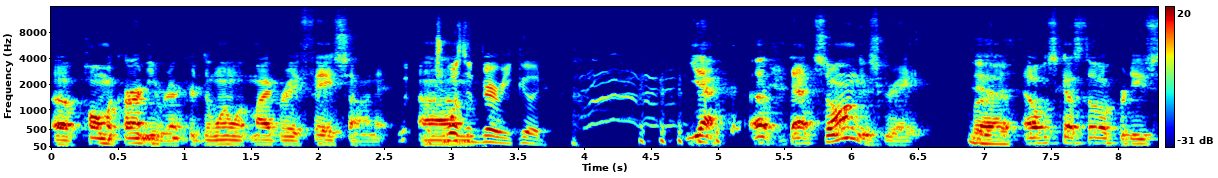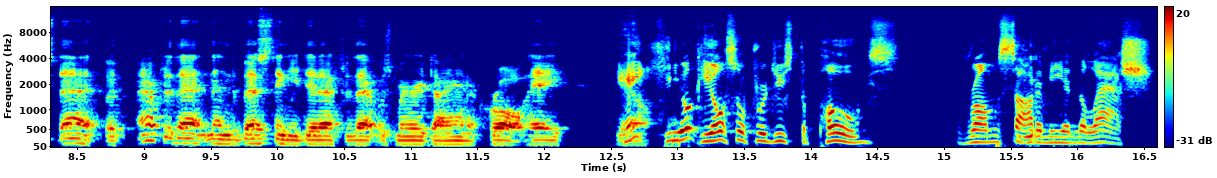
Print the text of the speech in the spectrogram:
a Paul McCartney record, the one with My Brave Face on it, which um, wasn't very good. yeah, uh, that song is great. Yeah, Elvis Costello produced that, but after that, and then the best thing he did after that was marry Diana Krall. Hey, hey, he he also produced the Pogues, Rum, Sodomy, and the Lash.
